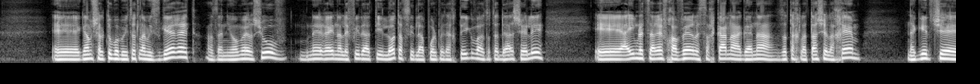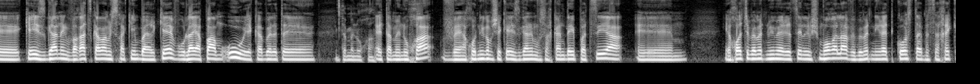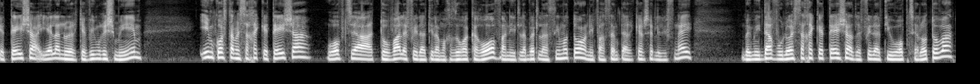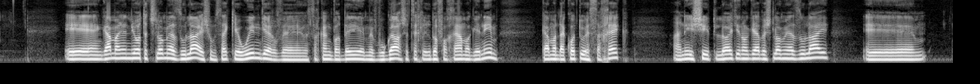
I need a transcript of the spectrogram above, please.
אה, גם שלטו בבעיטות למסגרת, אז אני אומר שוב, בני ריינה לפי דעתי לא תפסיד להפועל פתח תקווה, זאת הדעה שלי. אה, האם לצרף חבר לשחקן ההגנה, זאת החלטה שלכם. נגיד שקייס גאנם כבר רץ כמה משחקים בהרכב, אולי הפעם הוא יקבל את, אה, את המנוחה. את המנוחה, ואנחנו יודעים גם שקייס גאנם הוא שחקן די פציע. אה, יכול להיות שבאמת מימר ירצה לשמור עליו, ובאמת נראה את קוסטה משחק כתשע, יהיה לנו הרכבים רשמיים. אם קוסטה משחק כתשע, הוא אופציה טובה לפי דעתי למחזור הקרוב, ואני אתלבט לשים אותו, אני אפרסם את ההרכב שלי לפני. במידה והוא לא ישחק כתשע, אז לפי דעתי הוא אופציה לא טובה. אה, גם מעניין לראות את שלומי אזולאי, שהוא משחק כווינגר, ושחקן כבר די מבוגר שצריך לרדוף אחרי המגנים, כמה דקות הוא ישחק. אני אישית לא הייתי נוגע בשלומי אזולאי. אה,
